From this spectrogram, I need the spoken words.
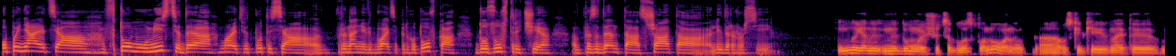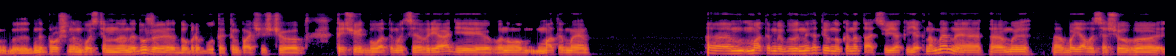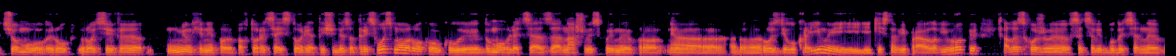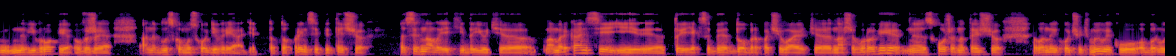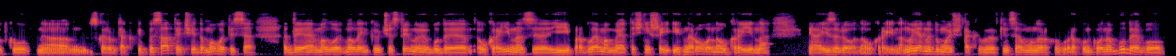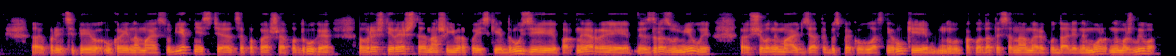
опиняється в тому місці, де мають відбутися принаймні відбувається підготовка до зустрічі президента США та лідера Росії. Ну я не, не думаю, що це було сплановано, оскільки знаєте, непрошеним гостям не дуже добре бути. Тим паче, що те, що відбуватиметься в Ріаді, воно матиме. Е, Матиме негативну конотацію, як, як на мене, Е, ми е, боялися, що в цьому ро- році в Мюнхені по- повториться історія 1938 року, коли домовляться за нашою спиною про розділ України і якісь нові правила в Європі. Але схоже, все це відбудеться не в не в Європі вже, а на близькому сході в Ріаді. Тобто, в принципі, те, що сигнали, які дають е, американці, і е, те, як себе добре почувають е, наші вороги, схоже на те, що вони хочуть велику оборудку, скажімо так, підписати чи домовитися, де маленькою частиною буде Україна з її проблемами, а точніше, ігнорована Україна, ізольована Україна. Ну я не думаю, що так в кінцевому раху- рахунку вона буде, бо е, в принципі Україна має суб'єктність. е, Це по перше. А по-друге, врешті-решт, наші європейські друзі, партнери зрозуміли, е, що вони мають взяти безпеку в власні руки. Ну покладатися на Америку далі не мож- неможливо.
